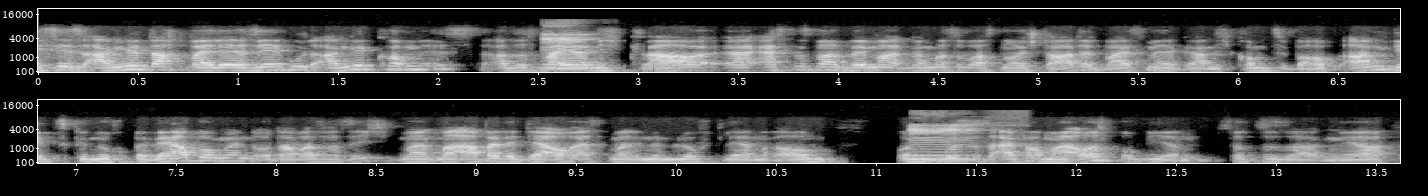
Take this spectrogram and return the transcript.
Es ist angedacht, weil der sehr gut angekommen ist. Also es war mhm. ja nicht klar. Äh, erstens mal, wenn man, wenn man sowas neu startet, weiß man ja gar nicht, kommt es überhaupt an, gibt es genug Bewerbungen oder was weiß ich. Man, man arbeitet ja auch erstmal in einem luftleeren Raum und mhm. muss es einfach mal ausprobieren, sozusagen, ja.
